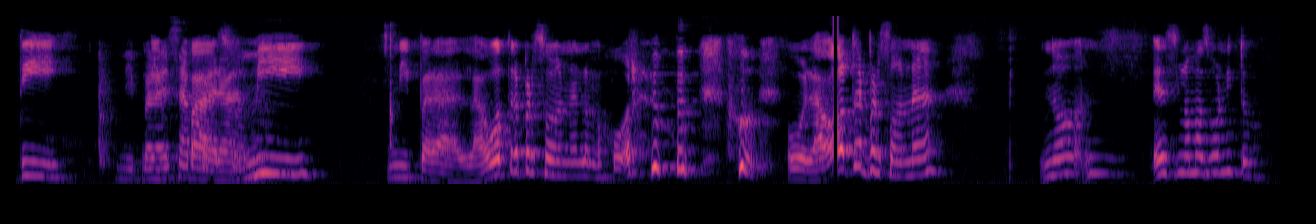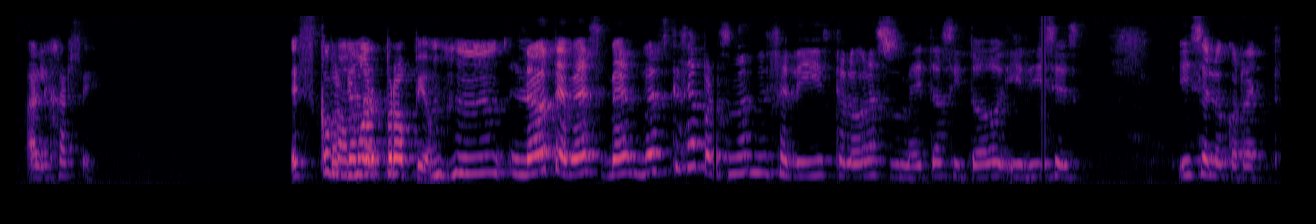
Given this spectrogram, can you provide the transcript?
ti, Ni para ni esa para persona. mí, ni para la otra persona a lo mejor, o la otra persona, no, es lo más bonito, alejarse. Es como Porque amor lo- propio. Luego te ves, ves, ves que esa persona es muy feliz, que logra sus metas y todo, y dices, hice lo correcto.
